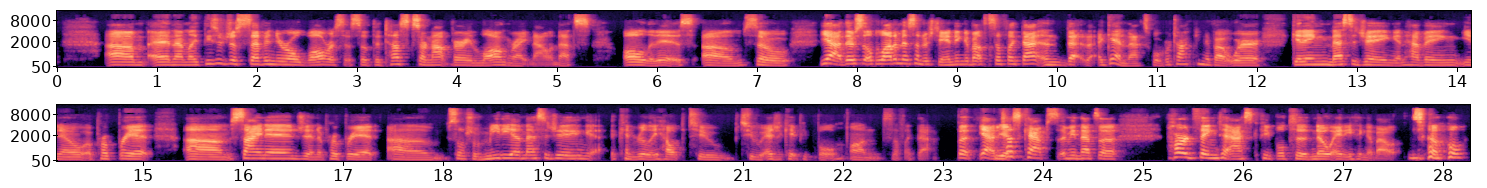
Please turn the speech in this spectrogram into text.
um and i'm like these are just seven year old walruses so the tusks are not very long right now and that's all it is. Um so yeah there's a lot of misunderstanding about stuff like that. And that again that's what we're talking about where getting messaging and having you know appropriate um signage and appropriate um social media messaging can really help to to educate people on stuff like that. But yeah, yeah. tusk caps i mean that's a hard thing to ask people to know anything about. So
